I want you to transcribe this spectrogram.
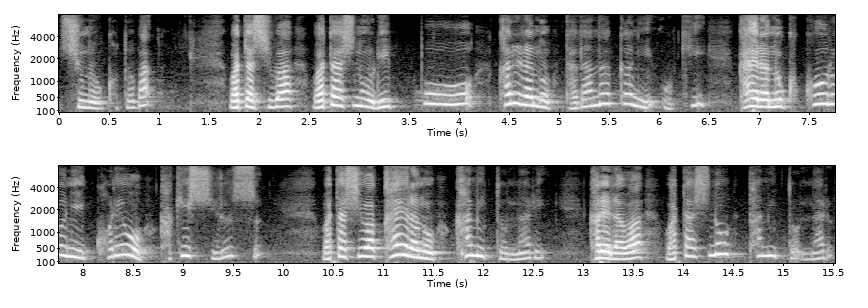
主の言葉。私は私の立法を彼らのただ中に置き彼らの心にこれを書き記す。私は彼らの神となり彼らは私の民となる。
